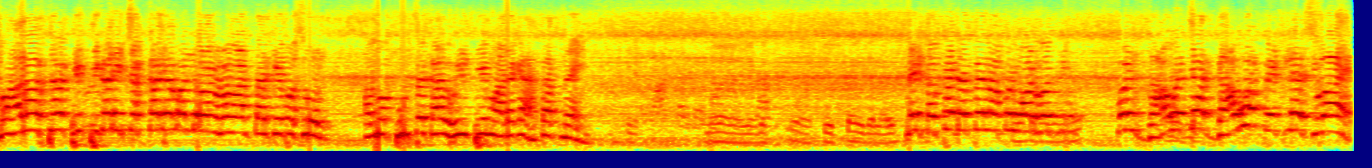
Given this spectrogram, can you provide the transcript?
महाराष्ट्रात ठिकठिकाणी चक्काजाम आंदोलन होणार आठ तारखेपासून. आणि मग पुढचं काय होईल ते माझ्या काय हातात नाही. नाही टप्प्याटप्प्याला आपण वाढवत नाही. पण गावाच्या गाव पेटल्याशिवाय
